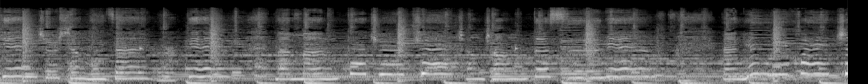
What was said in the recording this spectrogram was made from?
天，就像你在耳边，慢慢的拒绝，长长的思念。但愿你会这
